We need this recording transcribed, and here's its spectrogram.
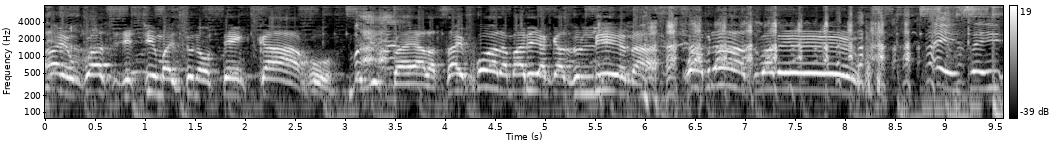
Ah, eu gosto de ti, mas tu não tem carro. Eu disse pra ela, sai fora, Maria Gasolina. Um abraço, valeu. É isso aí.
